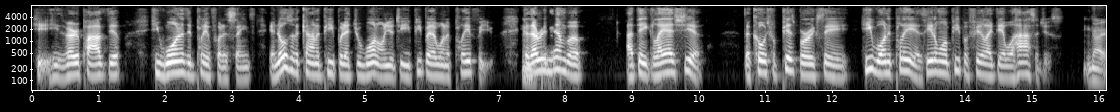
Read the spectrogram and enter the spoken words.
he, he's very positive. He wanted to play for the Saints, and those are the kind of people that you want on your team. People that want to play for you. Because I mm. remember, I think last year, the coach for Pittsburgh said he wanted players. He don't want people to feel like they were hostages. Right.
